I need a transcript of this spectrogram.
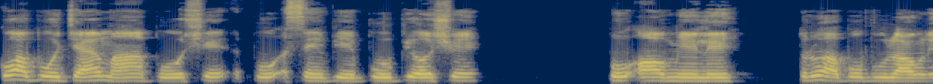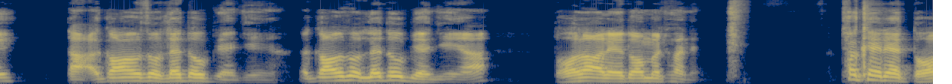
ကိုကပိုကျမ်းမာပိုရှင်းပိုအစင်ပြေပိုပျော်ရွှင်ပိုအောင်မြင်လေးသူတို့ကပိုပူလောင်လေး ဒါအကောင်းဆုံးလက်တော့ပြန်ခြင်းအကောင်းဆုံးလက်တော့ပြန်ခြင်းကဒေါ်လာလည်းတော့မထွက်နဲ့ထွက်ခဲ့တဲ့ဒေါ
